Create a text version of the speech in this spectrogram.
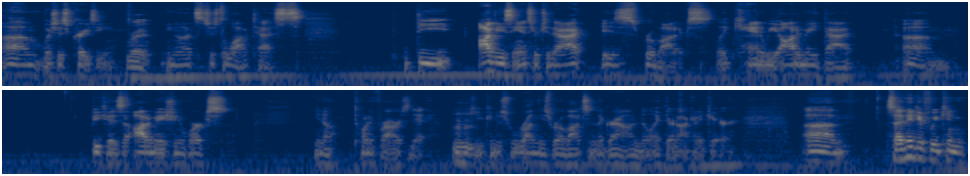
um, which is crazy. Right. You know, that's just a lot of tests. The obvious answer to that is robotics. Like, can we automate that? Um, because automation works, you know, 24 hours a day. Mm-hmm. Like you can just run these robots into the ground and, like, they're not going to care. Um, so I think if we can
